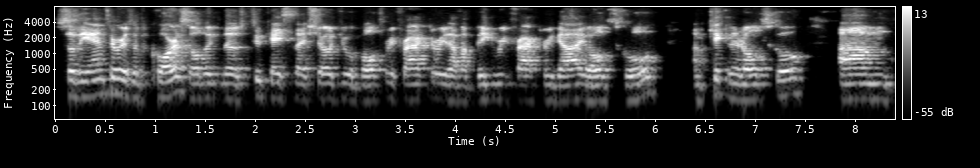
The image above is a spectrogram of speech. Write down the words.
So the answer is, of course, all the, those two cases I showed you are both refractory. I'm a big refractory guy, old school. I'm kicking it old school. Um,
